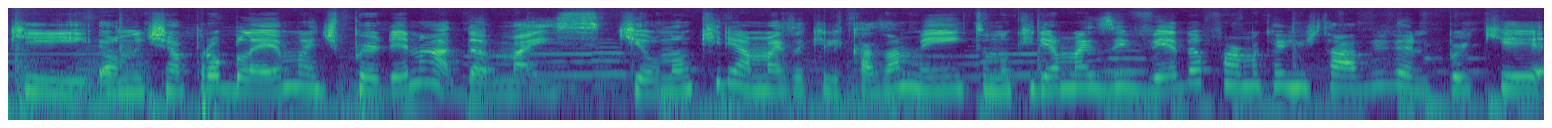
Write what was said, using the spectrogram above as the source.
Que eu não tinha problema de perder nada, mas que eu não queria mais aquele casamento, não queria mais viver da forma que a gente estava vivendo, porque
